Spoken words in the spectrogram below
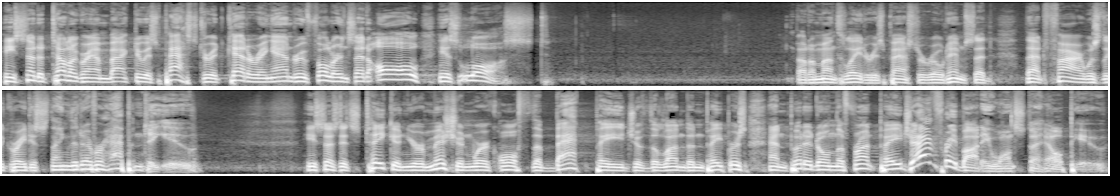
he sent a telegram back to his pastor at Kettering, Andrew Fuller, and said, All is lost. About a month later, his pastor wrote him, said, That fire was the greatest thing that ever happened to you. He says it's taken your mission work off the back page of the London papers and put it on the front page. Everybody wants to help you.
